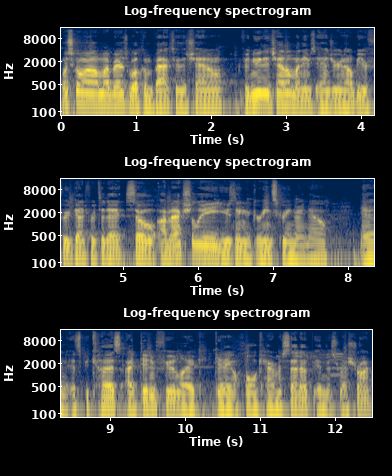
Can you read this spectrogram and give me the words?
What's going on my bears? Welcome back to the channel. If you're new to the channel, my name is Andrew and I'll be your food guide for today. So I'm actually using a green screen right now and it's because I didn't feel like getting a whole camera setup in this restaurant.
